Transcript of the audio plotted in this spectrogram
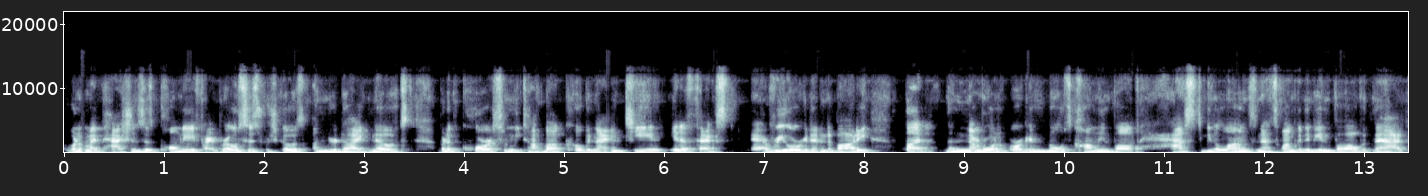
one of my passions is pulmonary fibrosis which goes underdiagnosed. But of course when we talk about covid-19 it affects every organ in the body but the number one organ most commonly involved has to be the lungs and that's why i'm going to be involved with that.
